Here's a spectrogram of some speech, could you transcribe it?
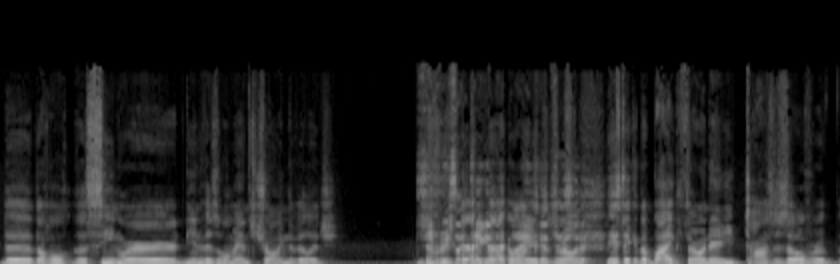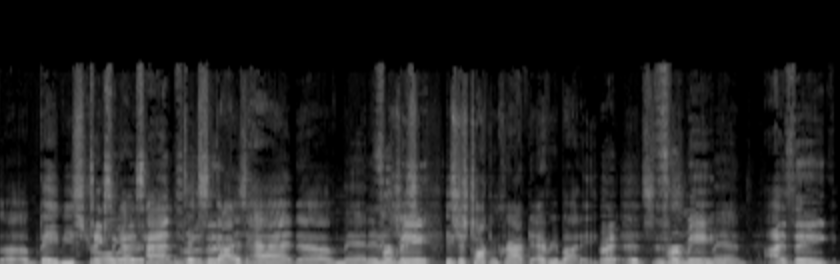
the the whole the scene where the Invisible Man's trolling the village. He's like taking the bike and throwing it. He's taking the bike, throwing it. He tosses over a, a baby stroller. Takes the guy's hat He takes the it. guy's hat. Oh man! And For he's me- just, he's just talking crap to everybody. Right. It's, it's for me, man. I think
